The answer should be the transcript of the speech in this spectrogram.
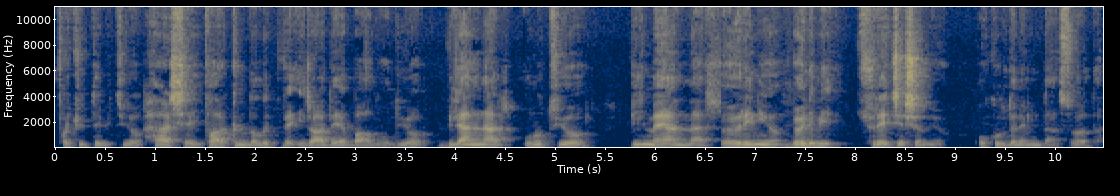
Fakülte bitiyor. Her şey farkındalık ve iradeye bağlı oluyor. Bilenler unutuyor, bilmeyenler öğreniyor. Böyle bir süreç yaşanıyor okul döneminden sonra da.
